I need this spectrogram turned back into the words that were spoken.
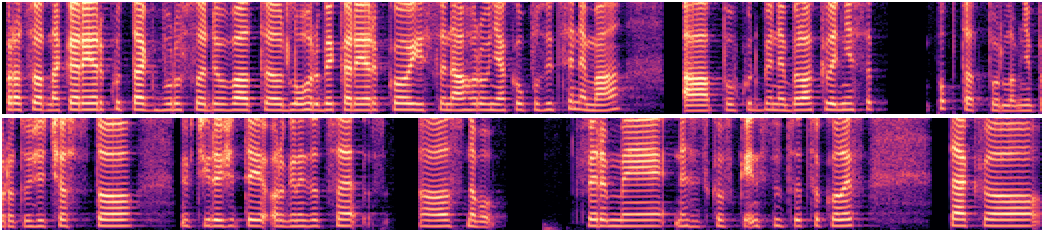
pracovat na kariérku, tak budu sledovat uh, dlouhodobě kariérko, jestli náhodou nějakou pozici nemá a pokud by nebyla, klidně se poptat podle mě, protože často mi přijde, že ty organizace uh, nebo firmy, neziskovky, instituce, cokoliv, tak uh,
